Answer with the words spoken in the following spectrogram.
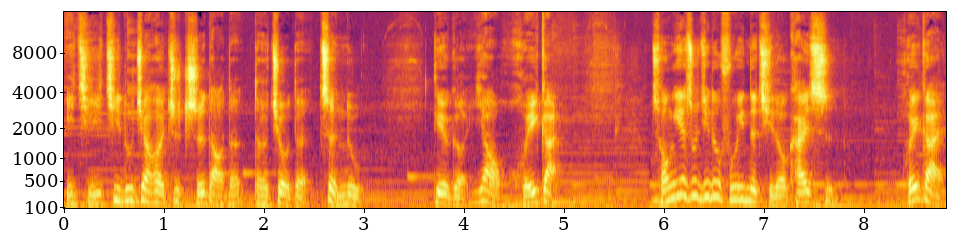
以及基督教会之指导的得救的正路。第二个要悔改，从耶稣基督福音的起头开始，悔改。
